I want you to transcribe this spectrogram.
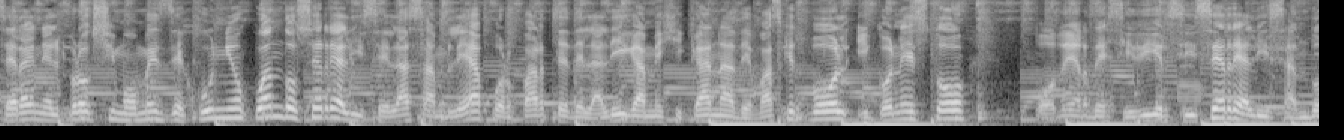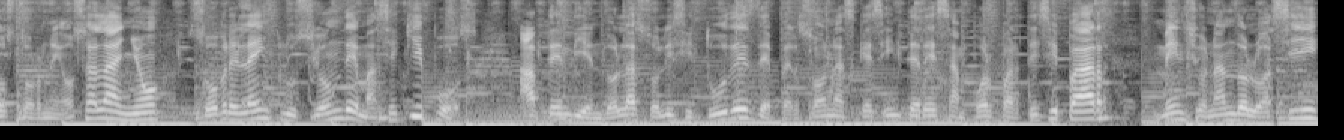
Será en el próximo mes de junio cuando se realice la asamblea por parte de la Liga Mexicana de Básquetbol y con esto poder decidir si se realizan dos torneos al año sobre la inclusión de más equipos, atendiendo las solicitudes de personas que se interesan por participar, mencionándolo así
